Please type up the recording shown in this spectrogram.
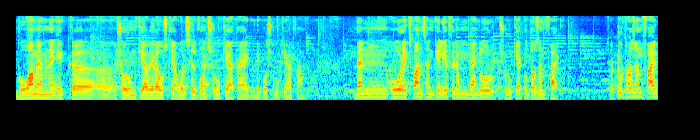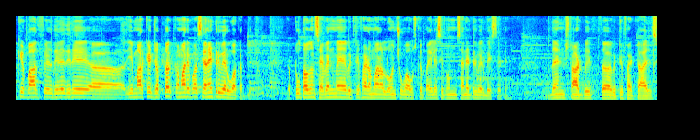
गोवा में हमने एक शोरूम किया वेयर हाउस किया होलसेल पॉइंट शुरू किया था, एक डिपो शुरू किया था। देन और एक्सपांसन के लिए फिर हम बेंगलोर शुरू किया 2005 तो 2005 के बाद फिर धीरे धीरे ये मार्केट जब तक हमारे पास सैनिटरी वेयर हुआ करती थी। जब 2007 में विट्रीफाइड हमारा लॉन्च हुआ, उसके पहले सिर्फ़ हम सैनिटरी वेयर बेचते थे। Then start with vitrified tiles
